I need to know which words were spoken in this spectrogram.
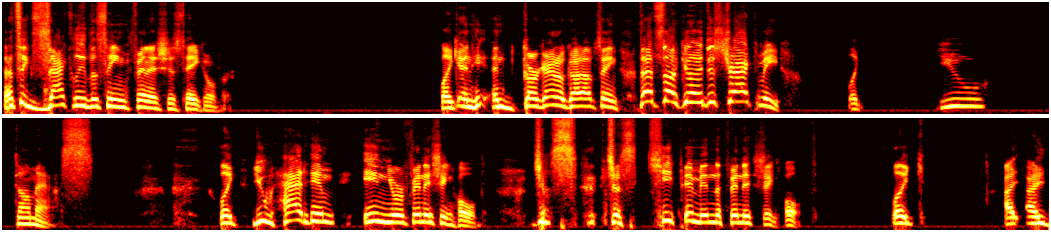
that's exactly the same finish as Takeover. Like and he and Gargano got up saying, "That's not to distract me." Like you dumbass. like you had him in your finishing hold. Just just keep him in the finishing hold. Like I I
